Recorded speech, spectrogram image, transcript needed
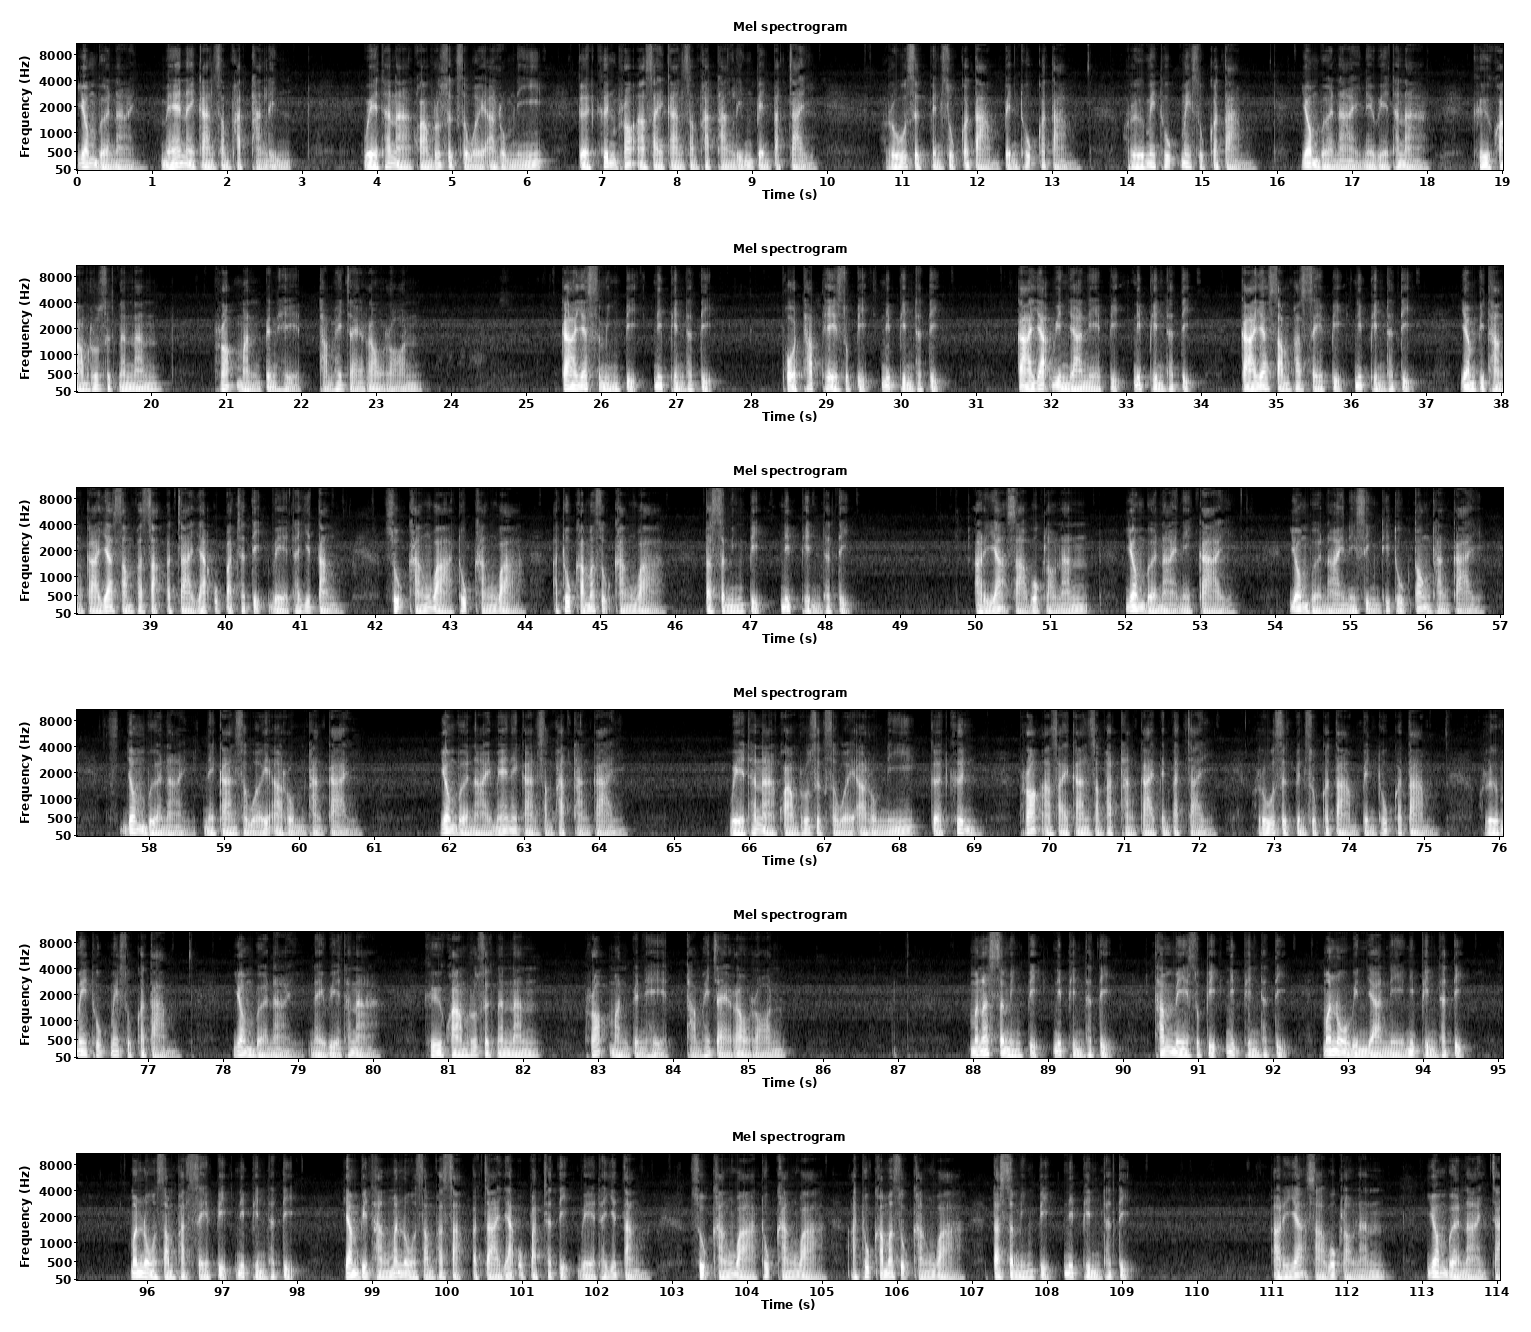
ย่อมเบื่อหน่าย แม้ในการสัมผัสทางลิ้น เวทนาความรู้สึกสวยอารมณ์นี้ เกิดขึ้นเพราะอาศัยการสัมผัสทางลิ้นเป็นปัจจัย รู้สึกเป็นสุขก็ตาม เป็นทุกข์ก็ตาม หรือไม่ทุกข์ไม่สุขก็ตาม ย่อมเบื่อหน่ายในเวทนา คือความรู้สึกนั้นๆ เพราะมันเป็นเหตุทำให้ใจเร่าร้อน กายสมิงปิ นิพพินทติ โพธัพเพสุปิ นิพพินทติ กายวิญญาเนปิ นิพพินทติ กายสัมผัสเสปิ นิพพินทติ ยัมปิทังกายสัมภสะปัจจายะอุปัชชติเวทยิตัง สุขังวาทุกขังวา อทุกขมสุขังวา ตัสมิงปิ นิพพินทติ อริยสาวกเหล่านั้น ย่อมเบื่อหน่ายในกาย ย่อมเบื่อหน่ายในสิ่งที่ถูกต้องทางกาย ย่อมเบื่อหน่ายในการเสวยอารมณ์ทางกาย ย่อมเบื่อหน่ายแม้ในการสัมผัสทางกาย เวทนาความรู้สึกเสวยอารมณ์นี้เกิดขึ้น เพราะอาศัยการสัมผัสทางกายเป็นปัจจัย รู้สึกเป็นสุขก็ตาม เป็นทุกข์ก็ตาม หรือไม่ทุกข์ไม่สุขก็ตาม ย่อมเบื่อหน่ายในเวทนา คือความรู้สึกนั้นๆ เพราะมันเป็นเหตุทำให้ใจเร่าร้อน มนัสสมิงปิ นิพินทติธรรมเมสุปิ นิพินทติ มโนวิญญาณเนนิพินทติ มโนสัมผัสเสปิ นิพินทติยัมปิทังมโนสัมภสะปจายะอุปัชติเวทยตัง สุขังวาทุกขังวา อทุกขมสุขังวา ตัสมิงปิ นิพพินทติ อริยสาวกเหล่านั้น ย่อมเบื่อหน่ายใจ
